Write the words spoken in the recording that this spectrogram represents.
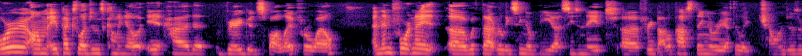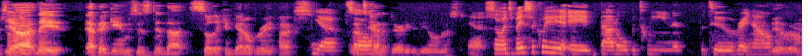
For um Apex Legends coming out, it had a very good spotlight for a while, and then Fortnite, uh, with that releasing of the uh, season eight uh free battle pass thing, where you have to like challenges or something. Yeah, they Epic Games just did that so they could get over Apex. Yeah. So That's kind of dirty, to be honest. Yeah, so it's basically a battle between the two right now. Yeah, bro.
